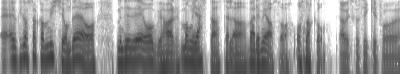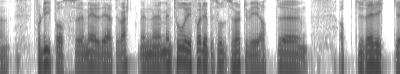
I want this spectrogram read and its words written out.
jeg, kunne ha snakka mye om det, og, men det er det òg vi har mange gjester til å være med oss og, og, snakke om. Ja, vi skal sikkert få fordype oss mer i det etter hvert. Men, eh, men Tor, i forrige episode så hørte vi at, at Knut Erik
